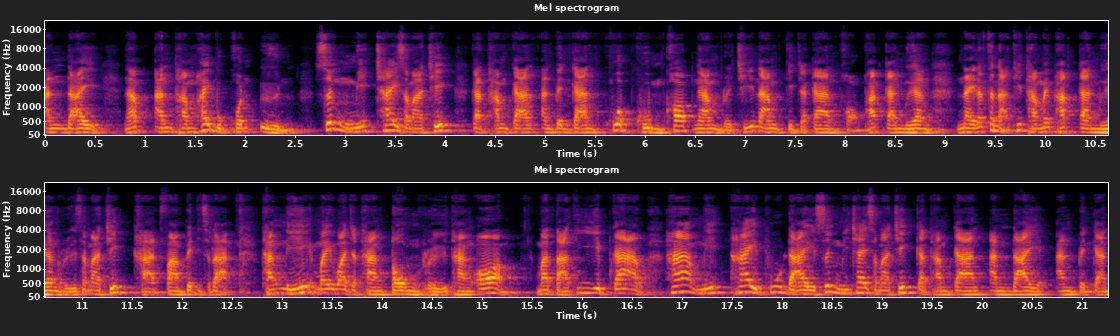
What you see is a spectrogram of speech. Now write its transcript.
อันใดนะครับ อันทำให้บุคคลอื่น ซึ่งมิใช่สมาชิกกระทำการอันเป็นการควบคุมครอบงำหรือชี้นำกิจการของพักการเมือง ในลักษณะที่ทำให้พักการเมือง หรือสมาชิกขาดความเป็นอิสระ ทั้งนี้ไม่ว่าจะทางตรงหรือทางอ้อมมาตราที่ 29 ห้ามมิให้ผู้ใดซึ่งมิใช่สมาชิกกระทำการอันใดอันเป็นการ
